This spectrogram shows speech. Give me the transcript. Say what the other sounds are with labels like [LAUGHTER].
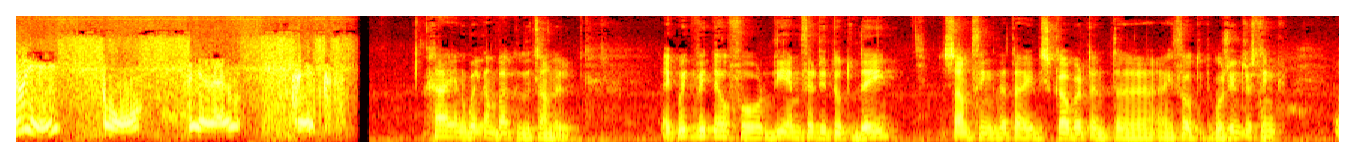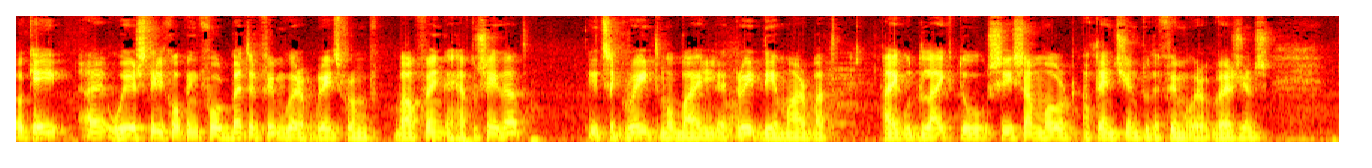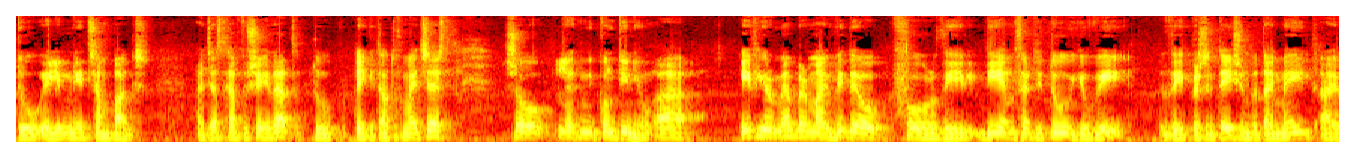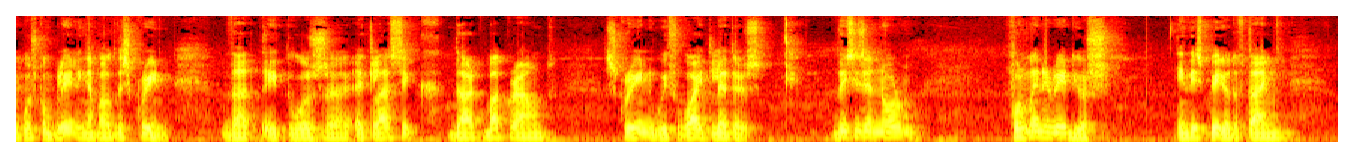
three, four, zero, six. Hi and welcome back to the channel. A quick video for DM32 today, something that I discovered and uh, I thought it was interesting. Okay, uh, we're still hoping for better firmware upgrades from Baofeng, I have to say that. It's a great mobile, a great DMR, but I would like to see some more attention to the firmware versions to eliminate some bugs. I just have to say that to take it out of my chest. So let me continue. Uh, if you remember my video for the DM32 UV, the presentation that I made, I was complaining about the screen, that it was uh, a classic dark background screen with white letters. This is a norm for many radios in this period of time.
